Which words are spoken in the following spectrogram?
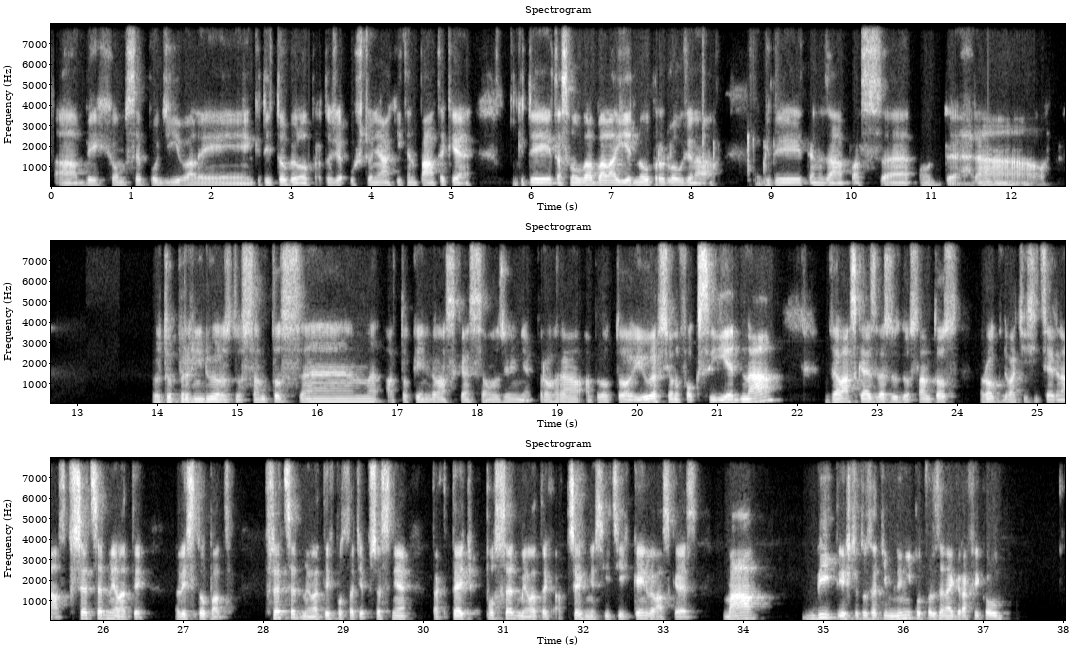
abychom se podívali, kdy to bylo, protože už to nějaký ten pátek je, kdy ta smlouva byla jednou prodloužená, kdy ten zápas se odehrál. Byl to první duel s Dos Santosem a to Kane Velasquez samozřejmě prohrál a bylo to UFC on Fox 1, Velasquez versus Dos Santos, rok 2011, před sedmi lety, listopad, před sedmi lety v podstatě přesně, tak teď po sedmi letech a třech měsících Kane Velasquez má být, ještě to zatím není potvrzené grafikou,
